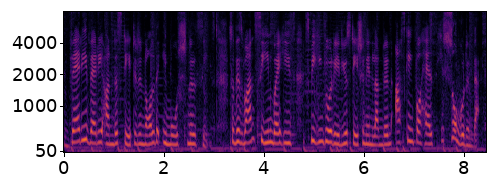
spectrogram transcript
very, very understated in all the emotional scenes. So there's one scene where he's speaking to a radio station in London, asking for help. He's so good in that.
